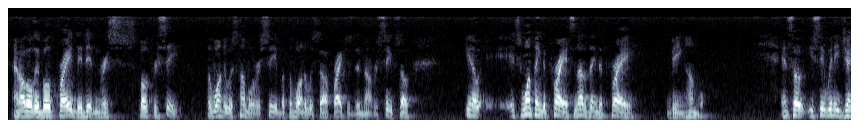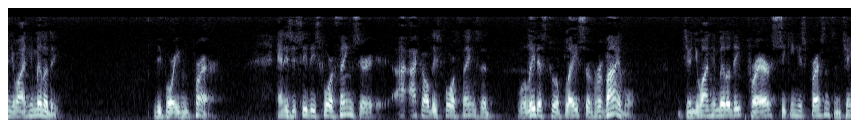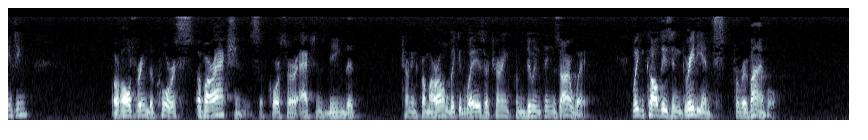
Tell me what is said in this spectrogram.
And although they both prayed, they didn't re- both receive. The one who was humble received, but the one who was self-righteous did not receive. So, you know, it's one thing to pray. It's another thing to pray being humble. And so, you see, we need genuine humility before even prayer. And as you see these four things here, I call these four things that will lead us to a place of revival. Genuine humility, prayer, seeking His presence and changing or altering the course of our actions. Of course, our actions being that turning from our own wicked ways or turning from doing things our way. We can call these ingredients for revival.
